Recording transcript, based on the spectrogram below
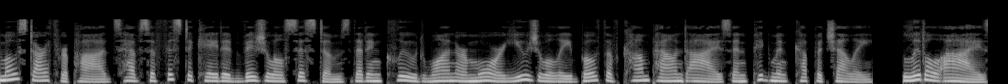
Most arthropods have sophisticated visual systems that include one or more usually both of compound eyes and pigment cup ocelli little eyes".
